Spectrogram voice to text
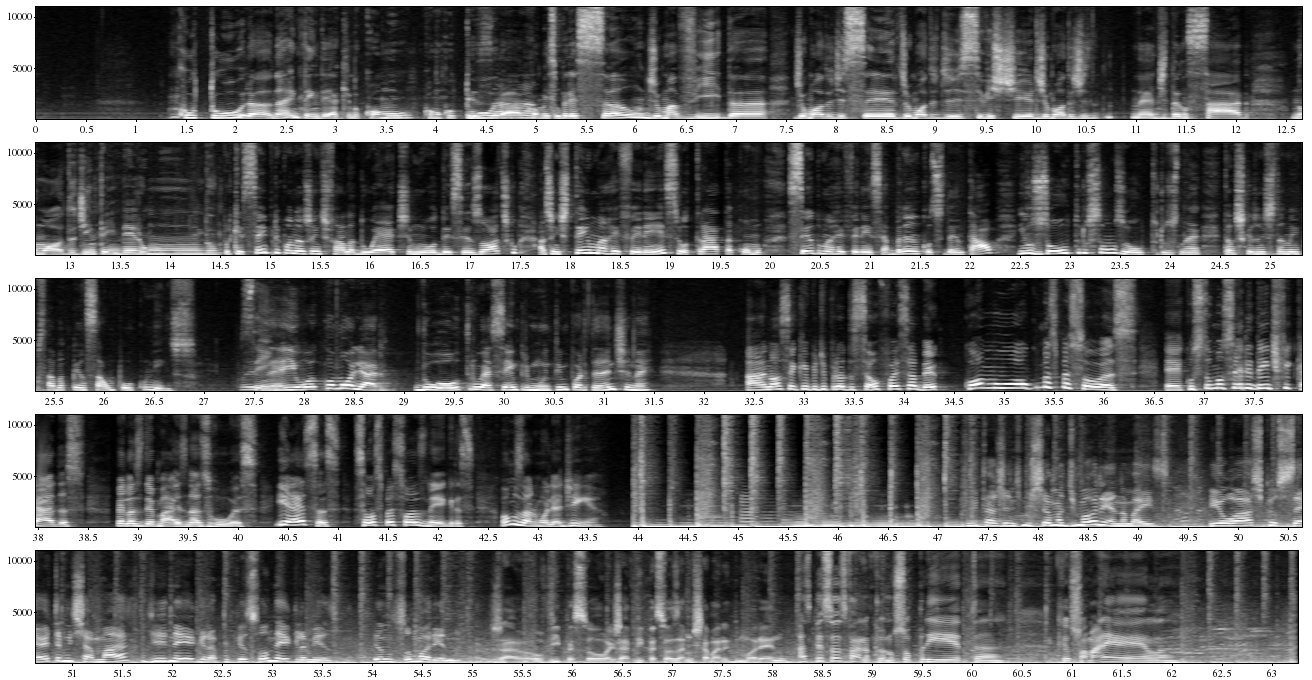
cultura, né? entender aquilo como, como cultura, Exato. como expressão de uma vida, de um modo de ser, de um modo de se vestir, de um modo de, né, de dançar, no modo de entender o mundo. Porque sempre quando a gente fala do étnico ou desse exótico, a gente tem uma referência ou trata como sendo uma referência branca ocidental e os outros são os outros, né? Então acho que a gente também precisava pensar um pouco nisso. Pois Sim. É, e o, como olhar do outro é sempre muito importante, né? A nossa equipe de produção foi saber como algumas pessoas é, costumam ser identificadas pelas demais nas ruas. E essas são as pessoas negras. Vamos dar uma olhadinha? Muita gente me chama de morena, mas eu acho que o certo é me chamar de negra, porque eu sou negra mesmo. Eu não sou morena. Já ouvi pessoas, já vi pessoas a me chamarem de moreno. As pessoas falam que eu não sou preta, que eu sou amarela.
